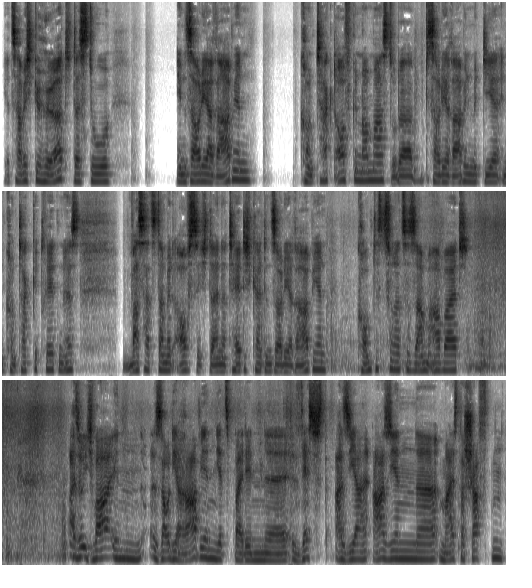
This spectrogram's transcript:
Jetzt habe ich gehört, dass du in Saudi-Arabien Kontakt aufgenommen hast oder Saudi-Arabien mit dir in Kontakt getreten ist. Was hat es damit auf sich, deiner Tätigkeit in Saudi-Arabien? Kommt es zu einer Zusammenarbeit? Also ich war in Saudi-Arabien jetzt bei den äh, Westasien-Meisterschaften.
